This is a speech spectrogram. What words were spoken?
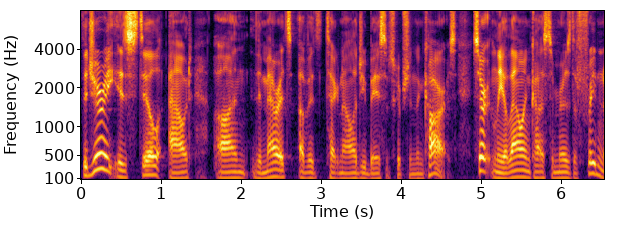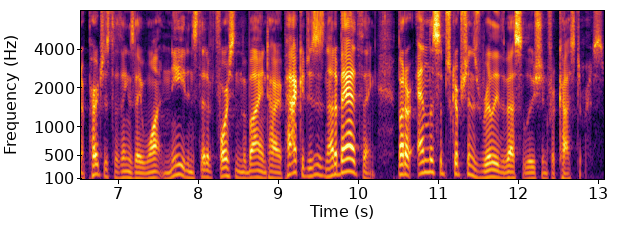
The jury is still out on the merits of its technology based subscriptions in cars. Certainly, allowing customers the freedom to purchase the things they want and need instead of forcing them to buy entire packages is not a bad thing. But are endless subscriptions really the best solution for customers?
